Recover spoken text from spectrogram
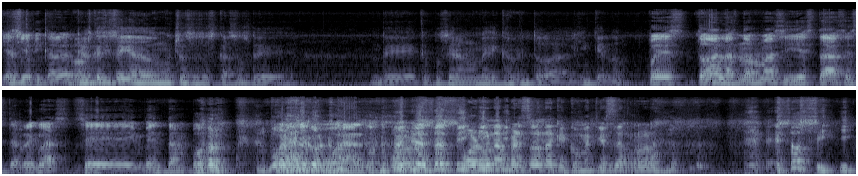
y así ¿Crees- evitar errores. ¿Crees que sí se haya dado muchos esos casos de, de que pusieran un medicamento a alguien que no? Pues todas las normas y estas este, reglas se inventan por, Por algo, ¿no? por algo. Por, Eso sí. por una persona que cometió ese error. Eso sí.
